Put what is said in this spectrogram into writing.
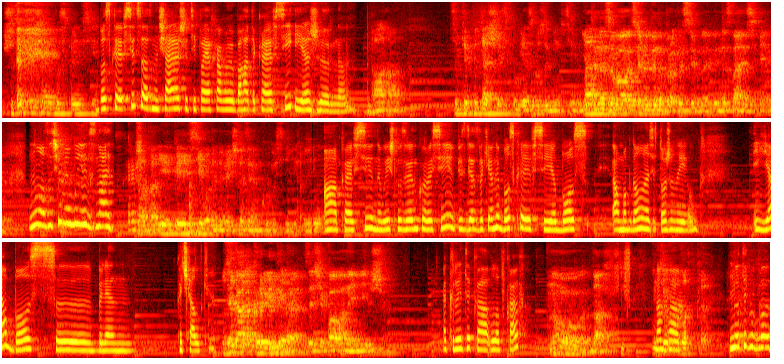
Що це означає без KFC? Бос KFC це означає, що типа я хаваю багато KFC і я жирна. Ага. Це типу теж щось, ну, я зрозумів цим. І ти називав цю людину прогресивною, він не знає ці. Ну, а зачем йому їх знати? Хорошо. Та, та, і KFC вони не вийшли з ринку Росії. А, KFC не вийшло з ринку Росії. Піздець, так я не бос KFC, я бос, а в Макдональдсі теж не їв. І я бос, е, блін, качалки. Яка критика зачіпала найбільше? А критика в лапках? Ну, так. Ага. Ну, типу, бо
